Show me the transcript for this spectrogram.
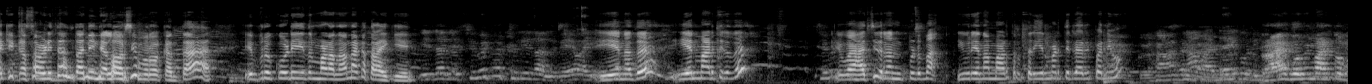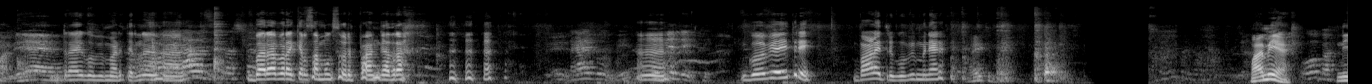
ಆಕೆ ಕಸ ಹೊಡಿತ ಅಂತ ನೀನೆಲ್ಲ ವರ್ಷ ಬರ್ಬೇಕಂತ ಇಬ್ರು ಕೂಡಿ ಇದನ್ನ ಮಾಡೋಣ ಅನ್ನಕತ್ತಾಳ ಆಕಿ? ಏನದ? ಏನ್ ಮಾಡ್ತಿರದ? ಇವ ಹಚ್ಚಿದ್ರ ನನ್ ಬಿಡ್ಬ ಇವ್ರು ಏನ ಮಾಡ್ತಿರ್ತಾರೆ ಏನ್ ಮಾಡ್ತಿರ್ತಾರಿಪ್ಪ ನೀವು? ಡ್ರೈ ಗೋಬಿ ಮಾಡ್ತೀರನ? ಬರ ಬರ ಕೆಲಸ ಮುಗಿಸೋರಿಪ್ಪ ಹಂಗಾದ್ರ. ಹಾ. ಗೋಬಿ ಐತ್ರಿ? ಭಾಳ ಐತ್ರಿ ಗೋಬಿ ಮನ್ಯಾಗ. ಮಾಮಿ ನೀ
